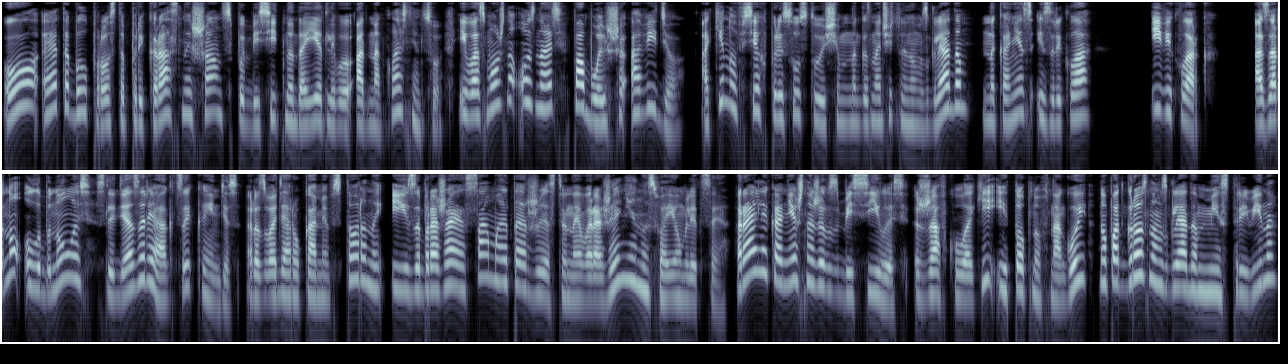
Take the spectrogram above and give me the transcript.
О, это был просто прекрасный шанс побесить надоедливую одноклассницу и, возможно, узнать побольше о видео. Окинув всех присутствующим многозначительным взглядом, наконец изрекла «Иви Кларк, Озорно улыбнулась, следя за реакцией Кэндис, разводя руками в стороны и изображая самое торжественное выражение на своем лице. Райли, конечно же, взбесилась, сжав кулаки и топнув ногой, но под грозным взглядом мисс Тревина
